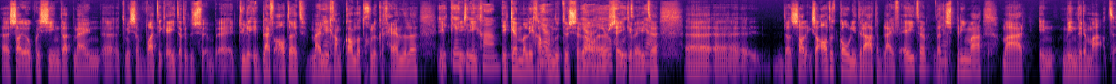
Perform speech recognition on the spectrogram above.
eh, zal je ook weer zien dat mijn, eh, tenminste wat ik eet, dat ik dus, eh tuurlijk, ik blijf altijd, mijn Ja. lichaam kan dat gelukkig handelen. Je Ik- kent je ik- lichaam. Ik, ik ken mijn lichaam Ja. ondertussen wel, hè, zeker goed, weten. Eh, eh, dan zal ik zal altijd koolhydraten blijven eten, dat is prima, maar in mindere mate.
